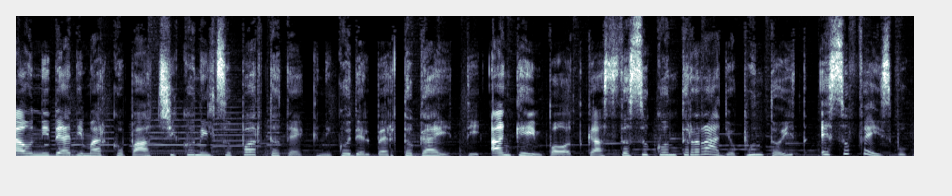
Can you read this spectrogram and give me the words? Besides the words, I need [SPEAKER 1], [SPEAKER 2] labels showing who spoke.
[SPEAKER 1] Da un'idea di Marco Pacci con il supporto tecnico di Alberto Gaetti, anche in podcast su controradio.it e su Facebook.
